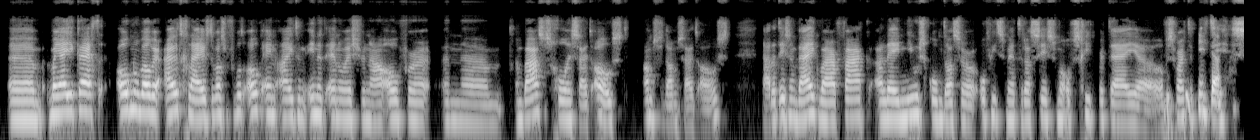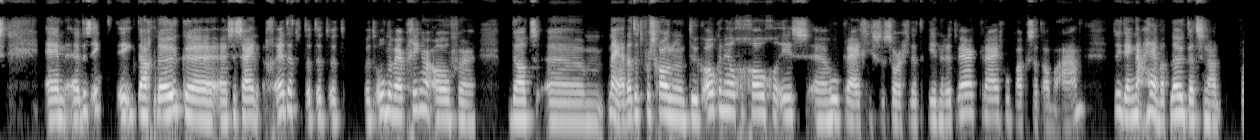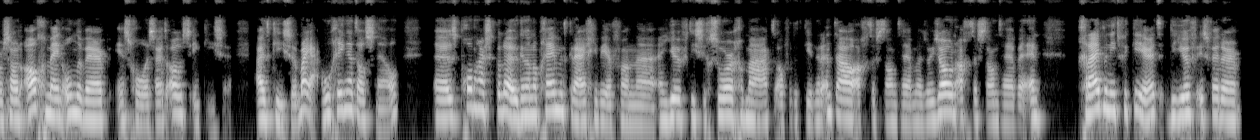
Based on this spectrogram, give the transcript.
Um, maar ja, je krijgt ook nog wel weer uitglijst. Er was bijvoorbeeld ook een item in het NOS-journaal over een, um, een basisschool in Zuidoost, Amsterdam Zuidoost. Nou, dat is een wijk waar vaak alleen nieuws komt als er of iets met racisme of schietpartijen of zwarte piet ja. is. En uh, dus ik, ik dacht, leuk, uh, ze zijn, dat, het, het, het, het onderwerp ging erover dat, um, nou ja, dat het voor scholen natuurlijk ook een heel gegogel is. hoe krijg je, zorg je dat de kinderen het werk krijgen? Hoe pakken ze dat allemaal aan? Dus ik denk, nou, hè, wat leuk dat ze nou voor zo'n algemeen onderwerp in school in Zuidoost in kiezen uitkiezen. Maar ja, hoe ging het al snel? Uh, dus het begon hartstikke leuk. En dan op een gegeven moment krijg je weer van uh, een juf die zich zorgen maakt over dat kinderen een taalachterstand hebben, sowieso een achterstand hebben. En grijp me niet verkeerd, die juf is verder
